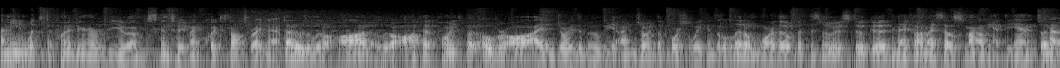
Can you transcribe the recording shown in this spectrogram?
I mean, what's the point of doing a review? I'm just gonna tell you my quick thoughts right now. I thought it was a little odd, a little off at points, but overall, I enjoyed the movie. I enjoyed The Force Awakens a little more though, but this movie was still good, and I found myself smiling at the end. So now,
